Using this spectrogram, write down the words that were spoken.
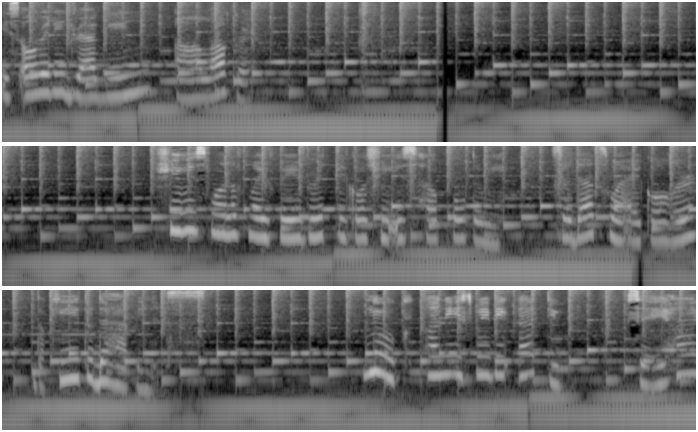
is already dragging a locker. She is one of my favorite because she is helpful to me. So that's why I call her the key to the happiness. Look, Honey is waving at you. Say hi,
